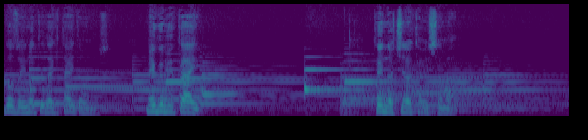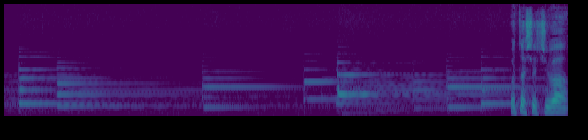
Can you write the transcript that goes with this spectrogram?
どうぞ祈っていただきたいと思います。恵み深い天の地の神様私たちは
